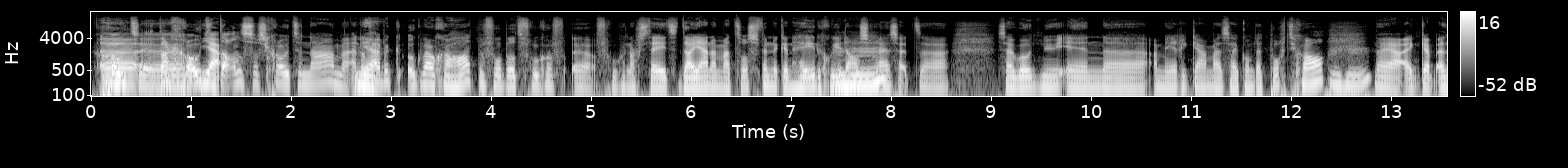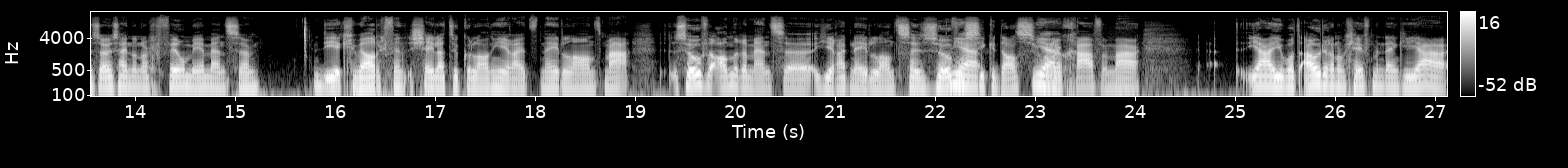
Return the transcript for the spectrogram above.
eh, Grote, dan grote ja. dansers, grote namen. En dat heb ik ook wel gehad. Bijvoorbeeld vroeger, eh, vroeger nog steeds. Diana Matos vind ik een hele goede Mhm. danseres. Uit, eh, zij woont nu in eh, Amerika, maar zij komt uit Portugal. Mhm. Nou ja, ik heb, en zo zijn er nog veel meer mensen die ik geweldig vind. Sheila Tukulan hier uit Nederland. Maar zoveel andere mensen hier uit Nederland. Er zijn zoveel zieke dansers, choreografen. Maar eh, ja, je wordt ouder en op een gegeven moment denk je... Ja,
